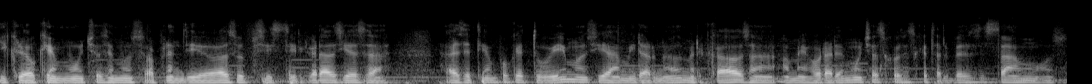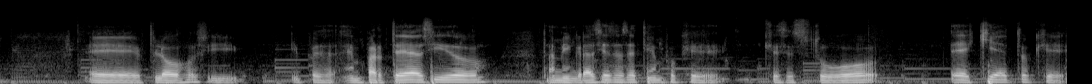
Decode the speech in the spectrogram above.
y creo que muchos hemos aprendido a subsistir gracias a, ese tiempo que tuvimos y a mirar nuevos mercados, a, mejorar en muchas cosas que tal vez estábamos eh, flojos y, pues en parte ha sido también gracias a ese tiempo que, se estuvo eh, quieto, que,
